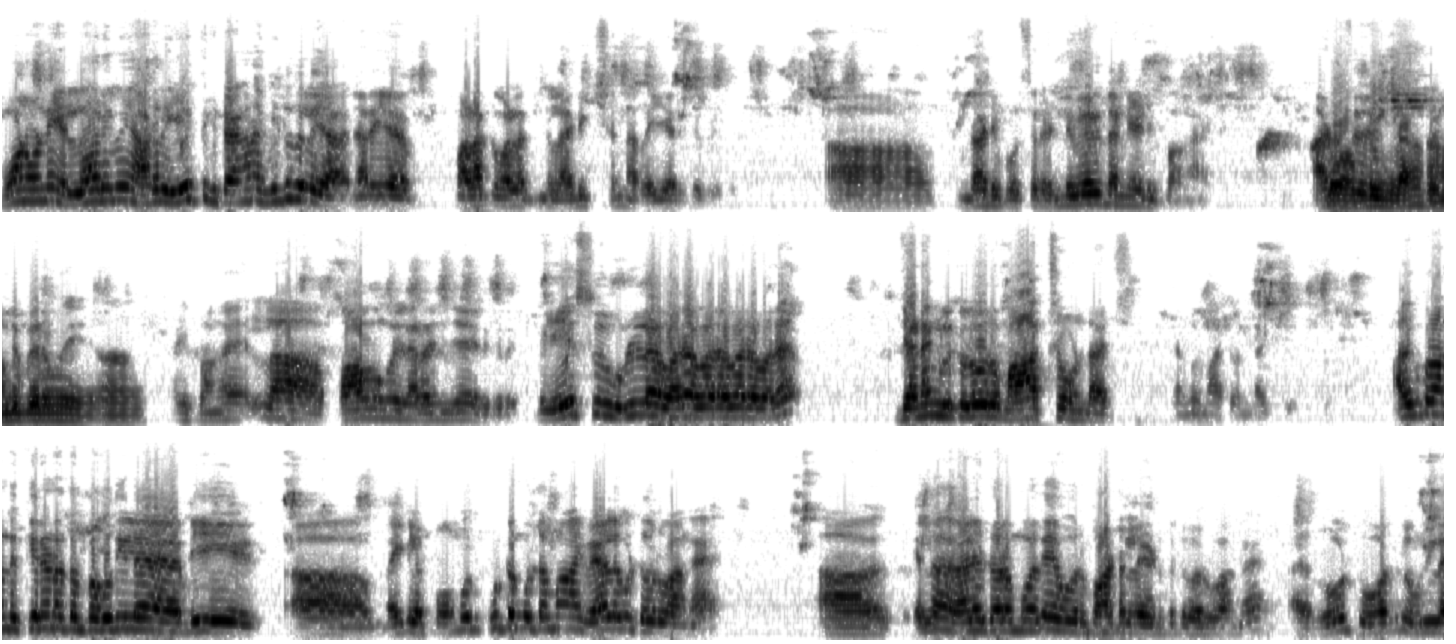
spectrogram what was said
போன உடனே எல்லாருமே அடரை ஏத்துக்கிட்டாங்கன்னா விடுதலையா நிறைய பழக்க வழக்கங்கள் அடிக்ஷன் நிறைய இருக்குது. ஆஹ் முன்னாடி புதுசு ரெண்டு பேரும் தண்ணி அடிப்பாங்க. அப்படிங்களா? ரெண்டு பேருமே. அடிப்பாங்க. எல்லா பாவங்கள் நிறைஞ்ச இருக்குது. இப்ப இயேசு உள்ள வர வர வர வர ஜனங்களுக்குள்ள ஒரு மாற்றம் உண்டாச்சு. ஜனங்கள் மாற்றம் உண்டாச்சு. அதுக்கப்புறம் அந்த கிரணத்தம் பகுதியில அப்படியே பைக்ல போகும்போது கூட்டம் கூட்டமா வேலை விட்டு வருவாங்க. எல்லாம் வேலை விட்டு வரும்போதே ஒரு பாட்டில் எடுத்துட்டு வருவாங்க. ரோட்டு ஓரத்துல உள்ள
